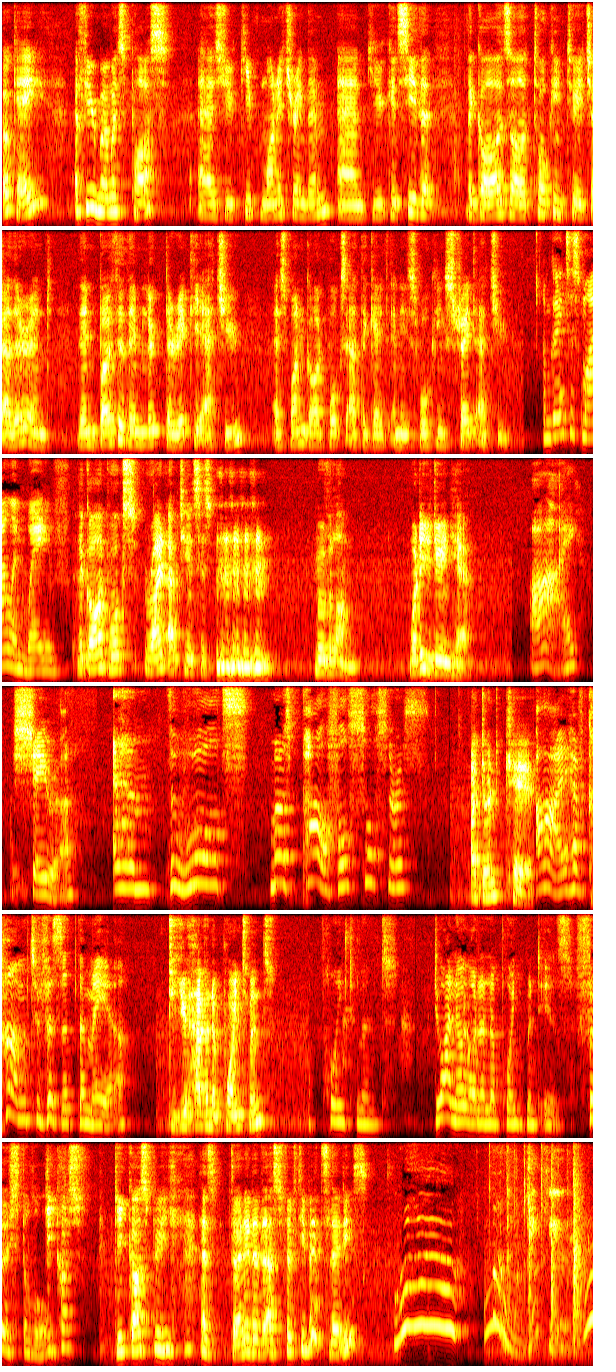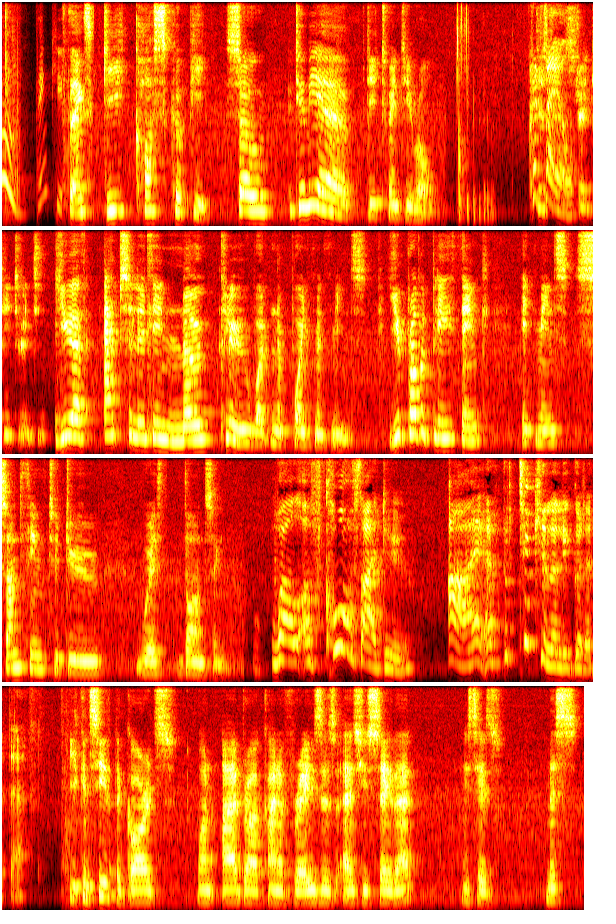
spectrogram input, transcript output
Okay, a few moments pass as you keep monitoring them, and you can see the the guards are talking to each other, and then both of them look directly at you as one guard walks out the gate and is walking straight at you. I'm going to smile and wave. The guard walks right up to you and says, "Move along. What are you doing here?" I, Shara, am the world's most powerful sorceress. I don't care. I have come to visit the mayor. Do you have an appointment? Appointment. Do I know what an appointment is, first of all? Geekos- Geek Cosby has donated us 50 bits, ladies. Woo! Oh, thank you. Woo, thank you. Thanks, Geekoscopy. So, do me a d20 roll. Crit fail. Straight d20. You have absolutely no clue what an appointment means. You probably think it means something to do with dancing. Well, of course I do. I am particularly good at that. You can see that the guard's one eyebrow kind of raises as you say that. He says, Miss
